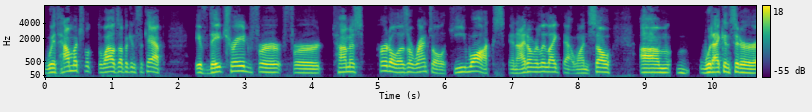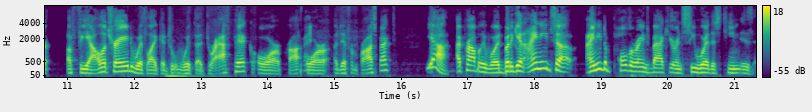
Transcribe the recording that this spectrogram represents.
with how much the Wild's up against the cap, if they trade for for Thomas Hertl as a rental, he walks, and I don't really like that one. So, um, would I consider a Fiala trade with like a with a draft pick or pro, or a different prospect? Yeah, I probably would. But again, I need to I need to pull the reins back here and see where this team is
